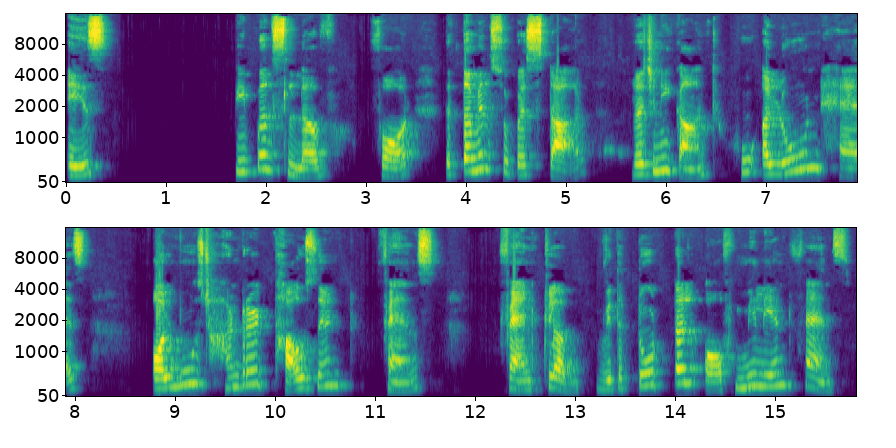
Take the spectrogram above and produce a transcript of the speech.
is people's love for the Tamil superstar Rajinikanth, who alone has almost 100,000 fans fan club with a total of million fans.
